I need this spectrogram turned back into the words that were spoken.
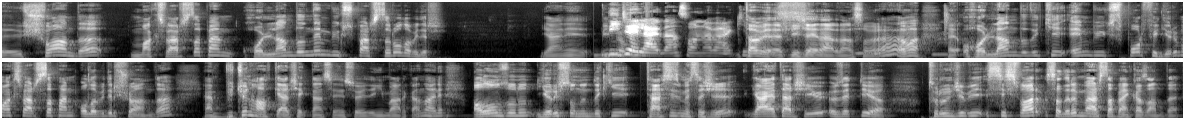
e, şu anda Max Verstappen Hollanda'nın en büyük süperstarı olabilir. Yani. DJ'lerden sonra belki. Tabii evet, DJ'lerden sonra ama yani Hollanda'daki en büyük spor figürü Max Verstappen olabilir şu anda. Yani bütün halk gerçekten senin söylediğin gibi arkanda. Hani Alonso'nun yarış sonundaki telsiz mesajı gayet her şeyi özetliyor. Turuncu bir sis var sanırım Verstappen kazandı.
